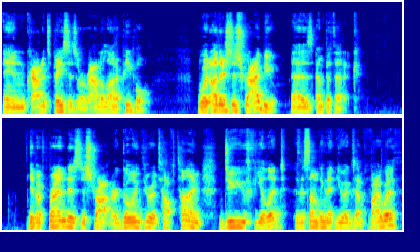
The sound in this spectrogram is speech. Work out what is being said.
in crowded spaces or around a lot of people? Would others describe you as empathetic? If a friend is distraught or going through a tough time, do you feel it? Is it something that you exemplify with?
